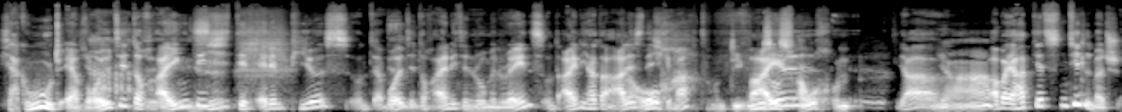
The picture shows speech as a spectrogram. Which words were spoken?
Ja, gut, er ja, wollte doch eigentlich den Adam Pierce und er wollte doch eigentlich den Roman Reigns und eigentlich hat er alles auch, nicht gemacht. Und die weil, Usos auch. Und, ja, ja, aber er hat jetzt ein Titelmatch.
